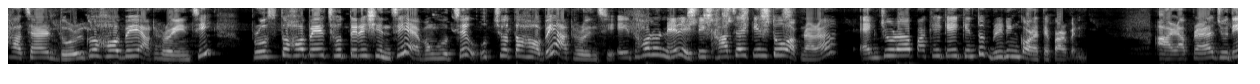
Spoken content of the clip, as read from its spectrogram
খাঁচার দৈর্ঘ্য হবে আঠারো ইঞ্চি প্রস্থ হবে ছত্রিশ ইঞ্চি এবং হচ্ছে উচ্চতা হবে আঠারো ইঞ্চি। এই ধরনের একটি খাঁচায় কিন্তু আপনারা একজোড়া পাখিকে কিন্তু ব্রিডিং করাতে পারবেন। আর আপনারা যদি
